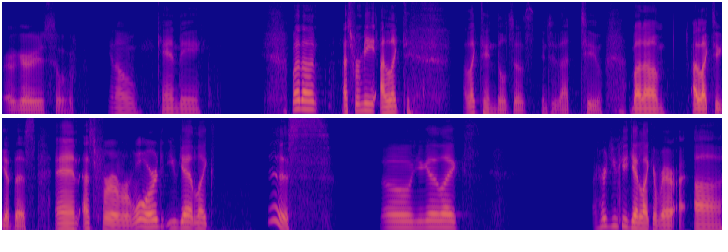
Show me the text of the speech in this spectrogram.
burgers or, you know, candy. But uh, as for me, I like to, I like to indulge those into that too. But um, I like to get this. And as for a reward, you get like this. So you get like I heard you could get like a rare uh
